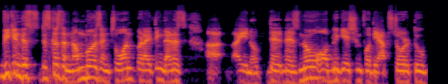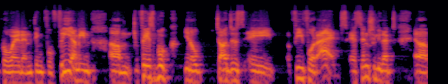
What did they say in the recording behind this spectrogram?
we can dis- discuss the numbers and so on, but I think that is, uh, you know, there, there's no obligation for the App Store to provide anything for free. I mean, um, Facebook, you know, charges a fee for ads. Essentially, that's uh,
